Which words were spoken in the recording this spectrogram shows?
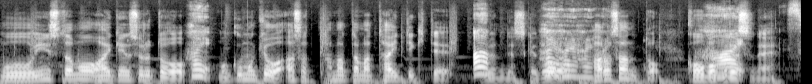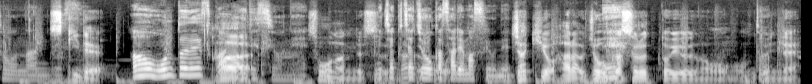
もうインスタも拝見すると、はい。僕も今日は朝たまたま炊いてきているんですけど、あはいはいはいはい。パロサント香木ですね、そうなんです。好きで。あ本当ですか、はい。い、いですよね。そうなんです。めちゃくちゃ浄化されまますよね。邪気を払う浄化するというのをね本当にね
